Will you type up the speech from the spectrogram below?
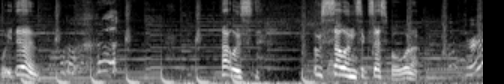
What are you doing? That was it was so unsuccessful, wasn't it? Through?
